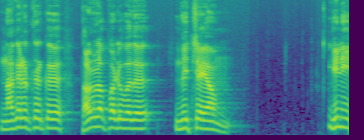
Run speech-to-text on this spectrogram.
நகரத்திற்கு தள்ளப்படுவது நிச்சயம். இனி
